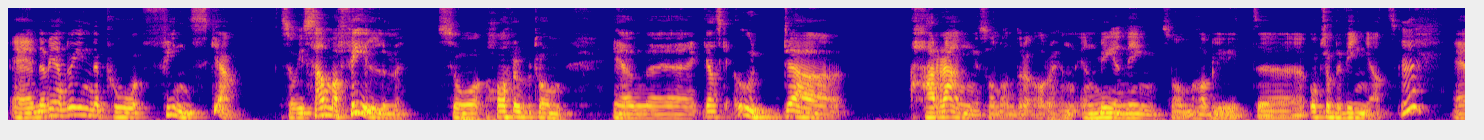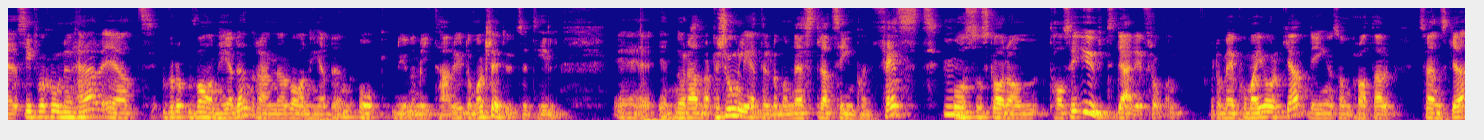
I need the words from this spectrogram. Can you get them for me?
Eh, när vi ändå är inne på finska, så i samma film så har de en eh, ganska udda harang som de drar. En, en mening som har blivit eh, också bevingat. Eh, situationen här är att Vanheden, Ragnar Vanheden och Dynamit-Harry, de har klätt ut sig till eh, några andra personligheter. De har nästlat sig in på en fest och så ska de ta sig ut därifrån. Och de är på Mallorca, det är ingen som pratar svenska,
